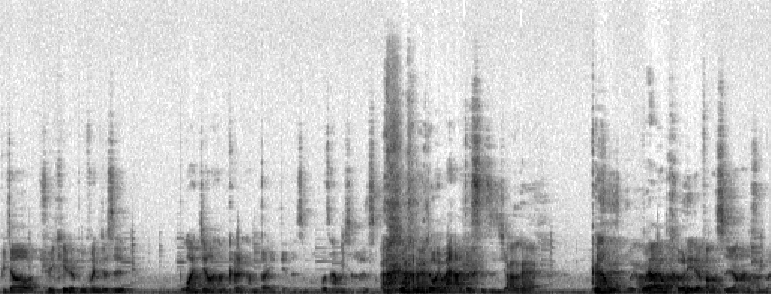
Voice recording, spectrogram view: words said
比较 tricky 的部分，就是。不管今天晚上客人他们到底点了什么，或者他们想要什么，我可能都会卖他这四支酒。OK，但我我要用合理的方式让他去买，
